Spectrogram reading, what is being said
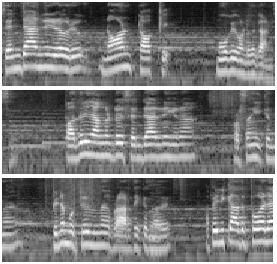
സെന്റ് ആന്റണിയുടെ ഒരു നോൺ ടോക്കി മൂവി കൊണ്ടത് കാണിച്ചു. അപ്പം അതിൽ ഞങ്ങളുടെ സെന്റ് ആന്റണി ഇങ്ങനെ പ്രസംഗിക്കുന്നത് പിന്നെ മുട്ടിൽ നിന്ന് പ്രാർത്ഥിക്കുന്നത്. അപ്പോൾ എനിക്ക് അതുപോലെ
